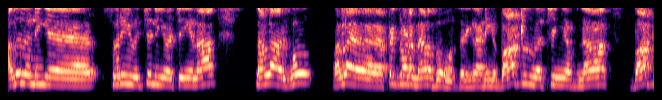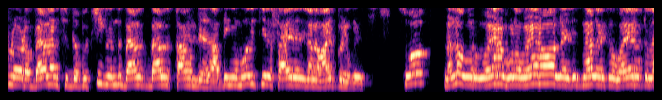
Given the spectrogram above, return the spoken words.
அதில் நீங்கள் சொருகி வச்சு நீங்கள் வச்சீங்கன்னா நல்லா இருக்கும். நல்ல எஃபெக்டோட மேல போகும் சரிங்களா? நீங்க பாட்டில் வச்சீங்க அப்படின்னா பாட்டிலோட பேலன்ஸ் இந்த குச்சிக்கு வந்து பேலன்ஸ் பேலன்ஸ் தாங்க முடியாது. அப்படிங்கும் போது கீழே சாயறதுக்கான வாய்ப்பு இருக்கு. ஸோ நல்ல ஒரு உயரம் இவ்வளவு உயரம் இல்லை இதுக்கு மேல இருக்க உயரத்துல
